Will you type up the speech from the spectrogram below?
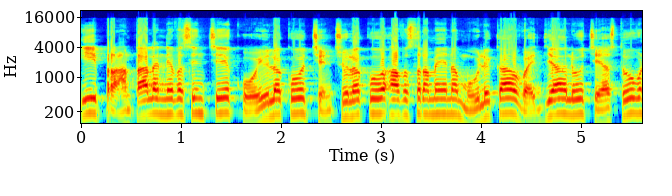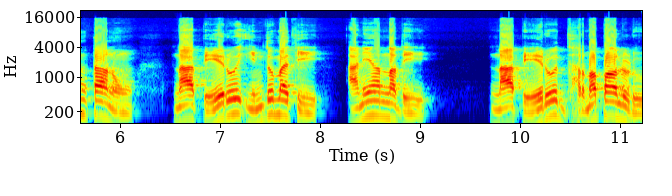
ఈ ప్రాంతాల నివసించే కోయిలకు చెంచులకు అవసరమైన మూలిక వైద్యాలు చేస్తూ ఉంటాను. నా పేరు ఇందుమతి అని అన్నది. నా పేరు ధర్మపాలుడు.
